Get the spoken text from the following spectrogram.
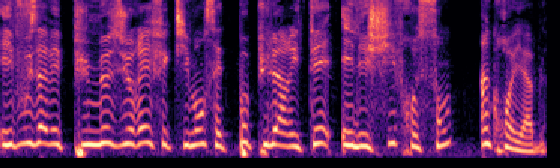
et vous avez pu mesurer effectivement cette popularité et les chiffres sont incroyables.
